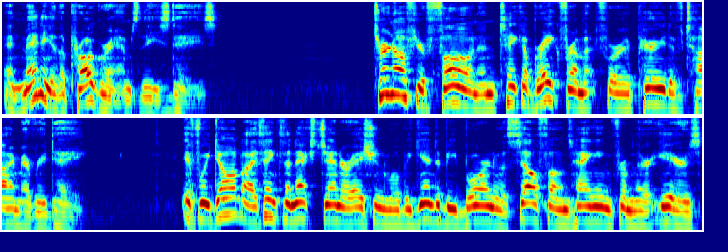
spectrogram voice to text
and many of the programs these days. Turn off your phone and take a break from it for a period of time every day. If we don't, I think the next generation will begin to be born with cell phones hanging from their ears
